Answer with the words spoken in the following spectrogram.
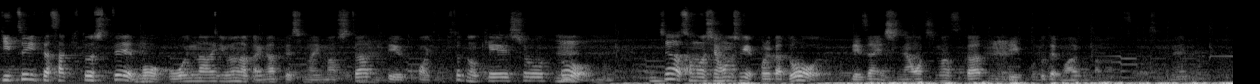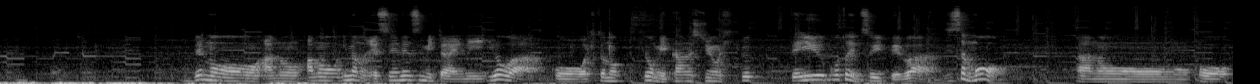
行き着いた先としてもうこんな世の中になってしまいましたっていうところに一つの継承と、じゃあその資本主義はこれからどうデザインし直しますかっていうことでもあるのかなそうですよね。でもあのあの今の SNS みたいに要はこう人の興味関心を引くっていうことについては実はもうあのこ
